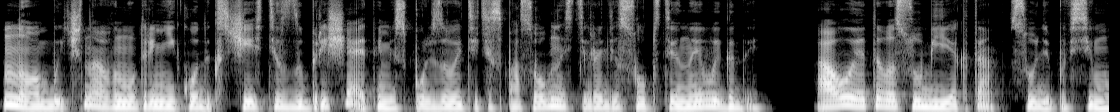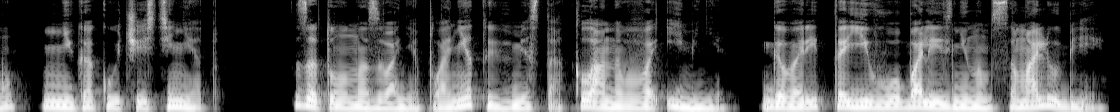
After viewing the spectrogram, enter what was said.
Но обычно внутренний кодекс чести запрещает им использовать эти способности ради собственной выгоды. А у этого субъекта, судя по всему, никакой чести нет. Зато название планеты вместо кланового имени говорит о его болезненном самолюбии.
